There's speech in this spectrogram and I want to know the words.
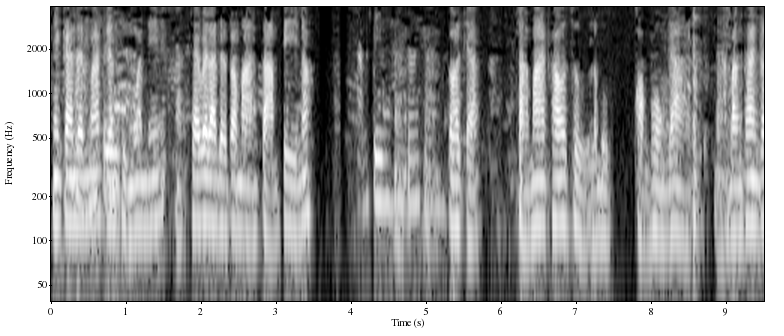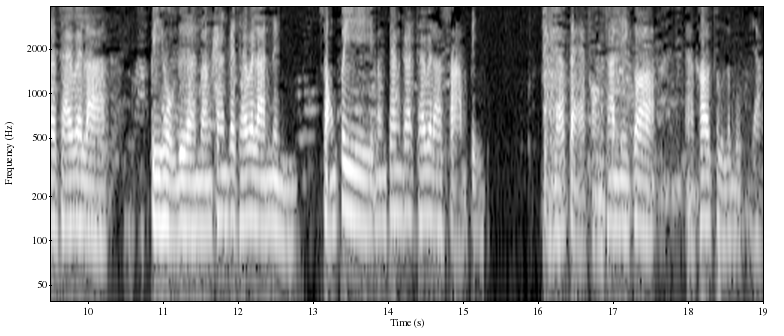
ในการเดินมรรคจนถึงวันนี้ใช้เวลาโดยประมาณสามปีเนาะามปีค่ะท่านอาจารย์ก็จะสามารถเข้าสู่ระบบของพระองค์ได้นะบางท่านก็ใช้เวลาปีหกเดือน บางท่านก็ใช้เวลาหนึ่งสองปี บางท่านก็ใช้เวลาสามปี แล้วแต่ของท่านนี้ก็อะเข้าสู่ระบบอย่าง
